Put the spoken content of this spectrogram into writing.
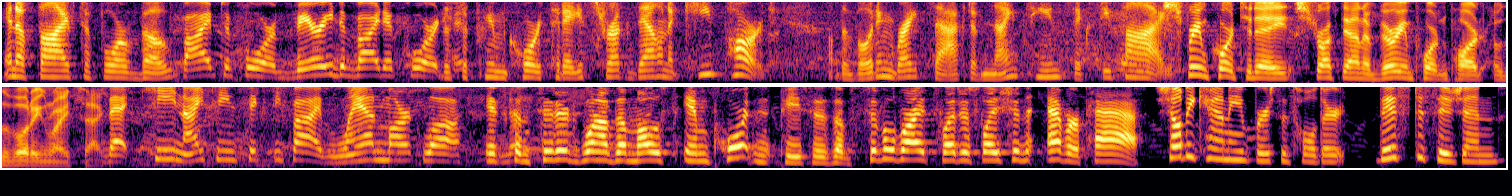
In a 5 to 4 vote, 5 to 4, very divided court. the Supreme Court today struck down a key part of the Voting Rights Act of 1965. Supreme Court today struck down a very important part of the Voting Rights Act. That key 1965 landmark law. It's considered one of the most important pieces of civil rights legislation ever passed. Shelby County versus Holder. This decision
